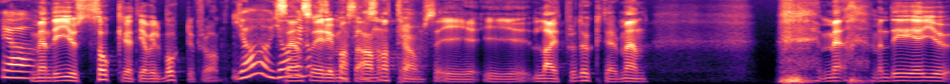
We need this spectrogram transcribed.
Ja. men det är just sockret jag vill bort ifrån. Ja, jag Sen vill så är det ju massa annat socker. trams i, i lightprodukter, men, men, men det är ju,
